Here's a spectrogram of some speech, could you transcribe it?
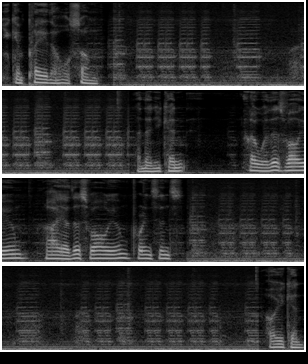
you can play the whole song. And then you can lower this volume higher this volume for instance. Or you can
